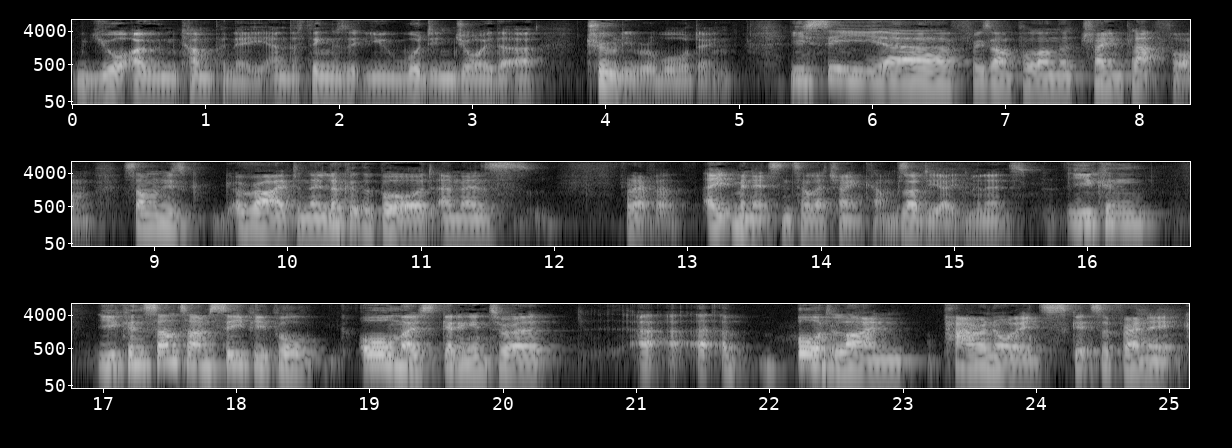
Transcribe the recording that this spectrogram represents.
your own company and the things that you would enjoy that are truly rewarding. You see, uh, for example, on the train platform, someone who's arrived and they look at the board and there's whatever eight minutes until their train comes. Bloody eight minutes. You can you can sometimes see people almost getting into a a, a, a borderline paranoid, schizophrenic.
